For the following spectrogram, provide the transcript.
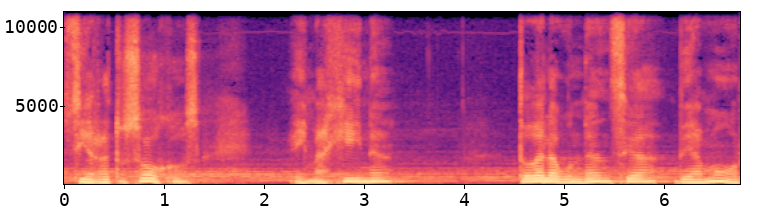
Cierra tus ojos e imagina toda la abundancia de amor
